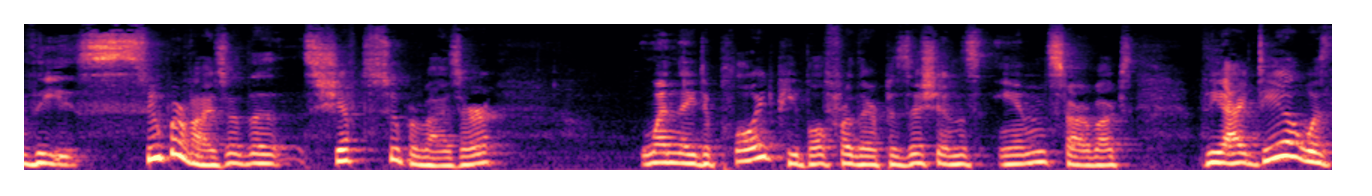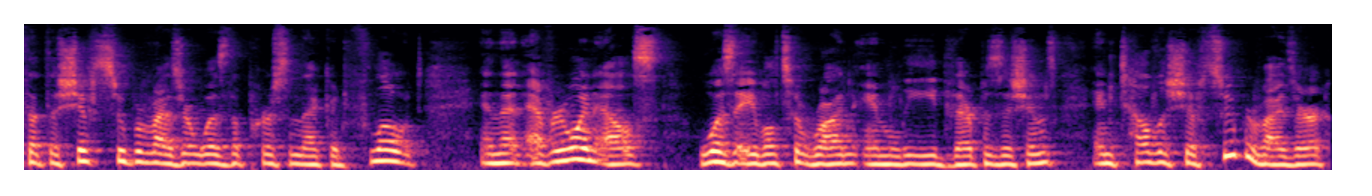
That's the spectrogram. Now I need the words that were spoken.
the supervisor, the shift supervisor, when they deployed people for their positions in Starbucks, the idea was that the shift supervisor was the person that could float and that everyone else was able to run and lead their positions and tell the shift supervisor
